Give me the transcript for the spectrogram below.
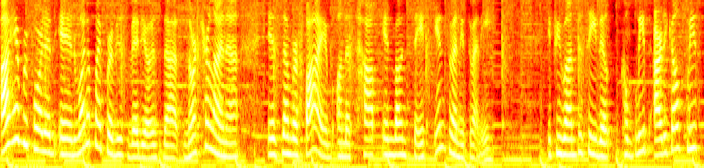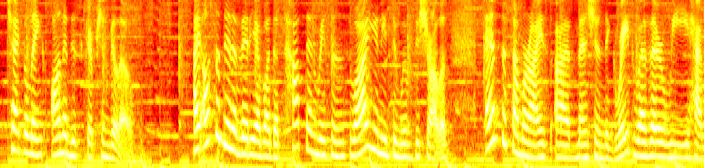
I have reported in one of my previous videos that North Carolina is number 5 on the top inbound states in 2020. If you want to see the complete article, please check the link on the description below. I also did a video about the top 10 reasons why you need to move to Charlotte and to summarize, I've mentioned the great weather we have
